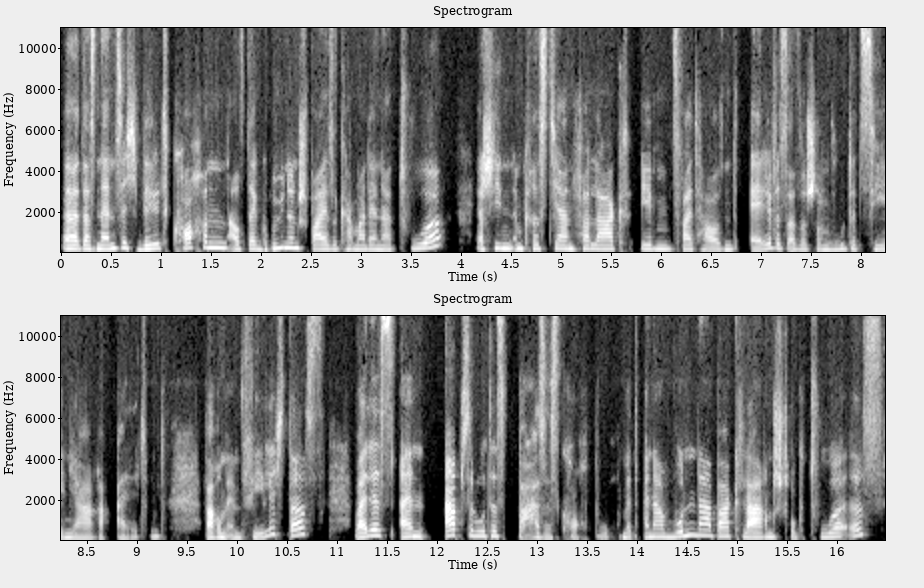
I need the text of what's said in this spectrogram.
Äh, das nennt sich Wildkochen aus der grünen Speisekammer der Natur erschienen im Christian Verlag eben 2011, ist also schon gute zehn Jahre alt. Und warum empfehle ich das? Weil es ein absolutes Basiskochbuch mit einer wunderbar klaren Struktur ist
